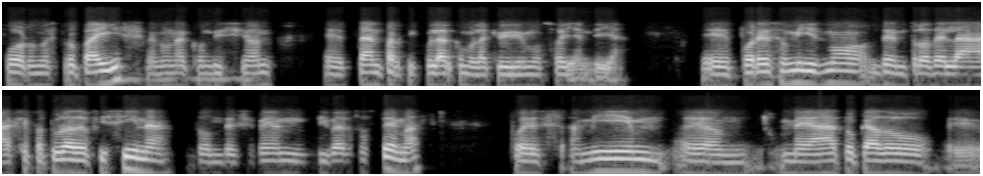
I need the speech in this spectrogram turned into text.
por nuestro país en una condición tan particular como la que vivimos hoy en día. Por eso mismo, dentro de la jefatura de oficina, donde se ven diversos temas, pues a mí em, me ha tocado eh,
